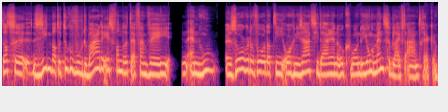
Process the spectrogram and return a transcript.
dat ze zien wat de toegevoegde waarde is van het FNV. En, en hoe uh, zorgen ervoor dat die organisatie daarin ook gewoon de jonge mensen blijft aantrekken.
